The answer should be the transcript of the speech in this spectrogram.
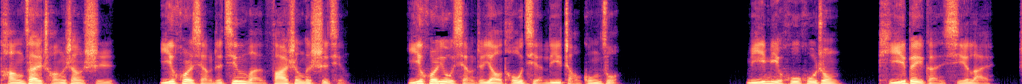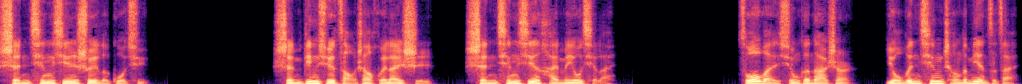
躺在床上时，一会儿想着今晚发生的事情，一会儿又想着要投简历找工作。迷迷糊糊中，疲惫感袭来，沈清心睡了过去。沈冰雪早上回来时，沈清心还没有起来。昨晚熊哥那事儿有温倾城的面子在，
